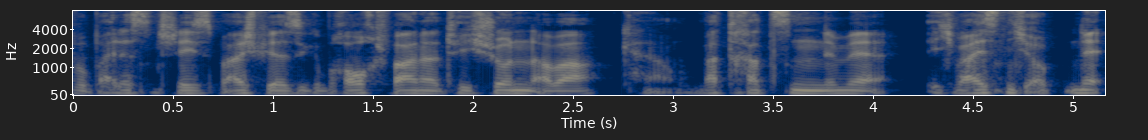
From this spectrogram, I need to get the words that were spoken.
wobei das ein schlechtes Beispiel, also gebraucht war natürlich schon, aber keine Ahnung, Matratzen, ich weiß nicht, ob eine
